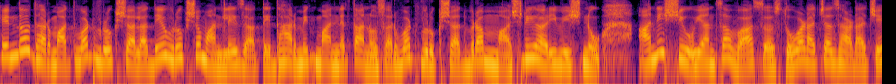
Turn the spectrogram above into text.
हिंदू धर्मात वटवृक्षाला देववृक्ष मानले जाते. धार्मिक मान्यतानुसार वटवृक्षात ब्रह्मा श्रीहरी विष्णू आणि शिव यांचा वास असतो. वडाच्या झाडाचे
